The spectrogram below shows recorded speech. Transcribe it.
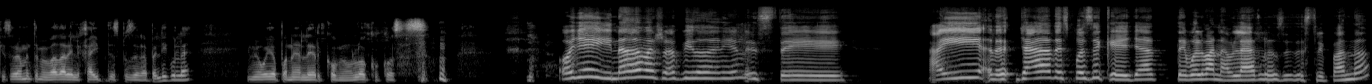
que seguramente me va a dar el hype después de la película y me voy a poner a leer como un loco cosas. Oye, y nada más rápido, Daniel, este, ahí ya después de que ya te vuelvan a hablar los de Destripando,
